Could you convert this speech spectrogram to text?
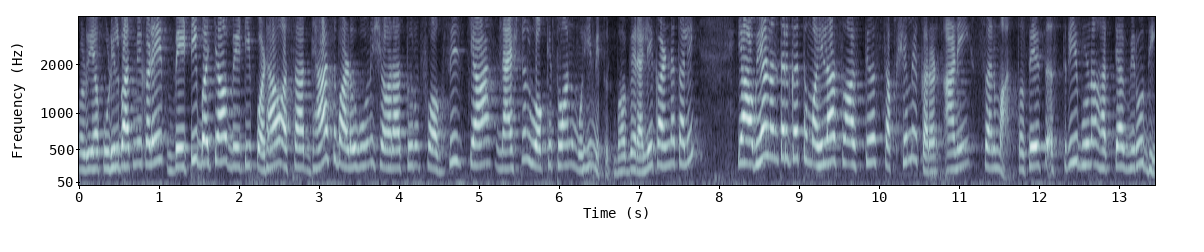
वळूया पुढील बातमीकडे. बेटी बचाव बेटी पढाव असा ध्यास बाळगून शहरातून फॉक्झीच्या नॅशनल वॉकेथॉन मोहिमेतून भव्य रॅली काढण्यात आली. या अभियानांतर्गत महिला स्वास्थ्य सक्षमीकरण आणि सन्मान तसेच स्त्री भ्रूण हत्या विरोधी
